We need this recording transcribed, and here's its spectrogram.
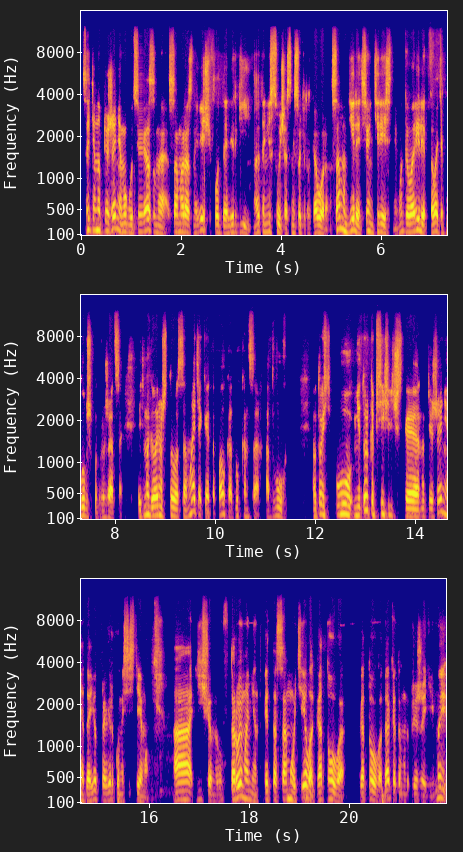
С этим напряжением могут связаны самые разные вещи, вплоть до аллергии, но это не суть, сейчас не суть разговора. На самом деле это все интереснее. Мы говорили, давайте глубже погружаться. Ведь мы говорим, что соматика – это палка о двух концах, о двух. Ну, то есть у не только психическое напряжение дает проверку на систему, а еще ну, второй момент – это само тело готово готово да, к этому напряжению. Мы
